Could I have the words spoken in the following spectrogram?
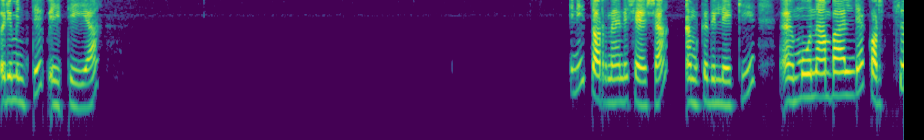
ഒരു മിനിറ്റ് വെയിറ്റ് ചെയ്യുക ഇനി തുറന്നതിന് ശേഷം നമുക്കിതിലേക്ക് മൂന്നാം പാലിന്റെ കുറച്ച്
